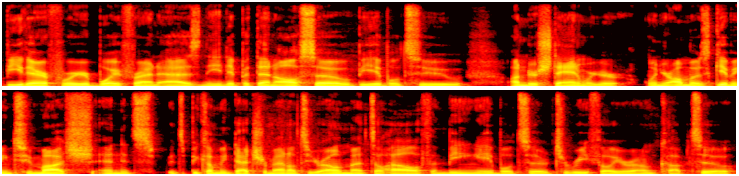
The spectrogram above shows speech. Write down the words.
be there for your boyfriend as needed, but then also be able to understand where you're when you're almost giving too much and it's it's becoming detrimental to your own mental health and being able to to refill your own cup too.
